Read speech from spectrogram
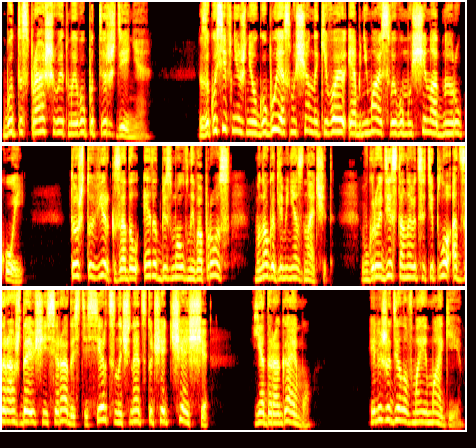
будто спрашивает моего подтверждения. Закусив нижнюю губу, я смущенно киваю и обнимаю своего мужчину одной рукой. То, что Вирк задал этот безмолвный вопрос, много для меня значит. В груди становится тепло от зарождающейся радости, сердце начинает стучать чаще. Я дорога ему, или же дело в моей магии?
